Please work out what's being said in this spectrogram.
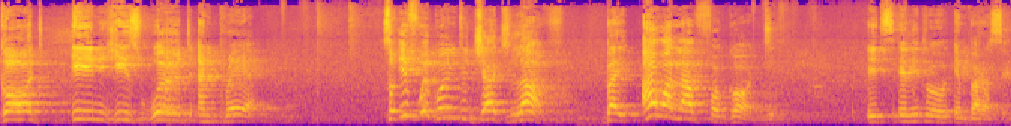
God in His Word and prayer. So, if we're going to judge love by our love for God, it's a little embarrassing.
